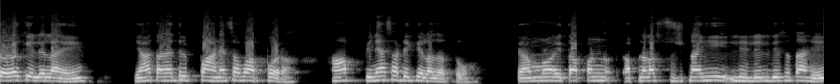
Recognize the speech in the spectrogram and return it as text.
तळ केलेला आहे. या तळ्यातील पाण्याचा वापर हा पिण्यासाठी केला जातो. त्यामुळं इथं आपण आपल्याला सूचना ही लिहिलेली दिसत आहे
